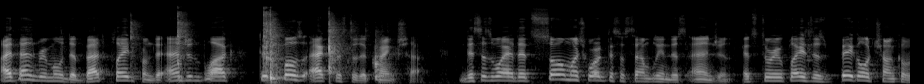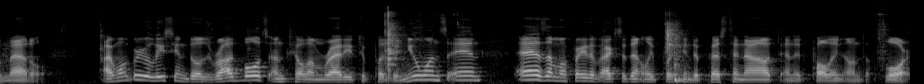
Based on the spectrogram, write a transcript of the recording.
I then removed the bed plate from the engine block to expose access to the crankshaft. This is why I did so much work disassembling this engine. It's to replace this big old chunk of metal. I won't be releasing those rod bolts until I'm ready to put the new ones in as I'm afraid of accidentally pushing the piston out and it falling on the floor.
